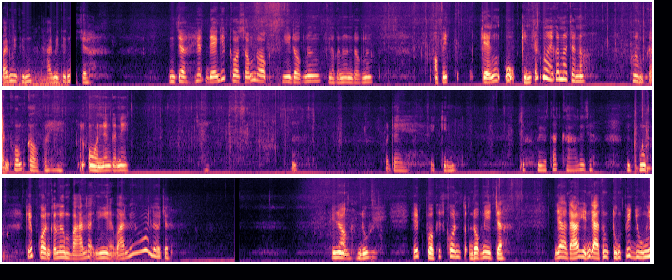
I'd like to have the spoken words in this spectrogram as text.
ไปไม่ถึงถ่ายไม่ถึงจ้ะนี่จะเฮ็ดแดงเฮ็ดก่อสองดอกนี่ดอกหนึงแล้วก็นั่นดอกหนึงเอาไปแกงอุกินจักหน่อยก็น่าจะเนาะ เพิ่มกันของเก่าไปอ่อนยังกันนี่ก็ได้ไปกินไม่ได้ตัดขาเลยจ้ะเก็บก่อนก็เริ่มบานแล้วอย่างเงี้ยบานเร็วเร็วจ้ะพี่น้องดูเห็ดปวกเห็ดก้นดอกนี่จ้ะยาดาวเห็นยาตุงตุงๆปิดอยู่ไง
